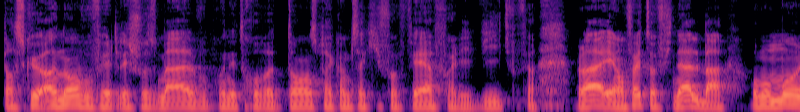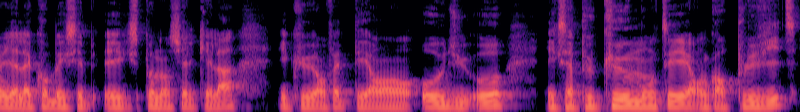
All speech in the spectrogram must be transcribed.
parce que ah non vous faites les choses mal vous prenez trop votre temps c'est pas comme ça qu'il faut faire faut aller vite faut faire voilà. Et en fait au final bah au moment où il y a la courbe exponentielle qui est là et que en fait t'es en haut du haut et que ça peut que monter encore plus vite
